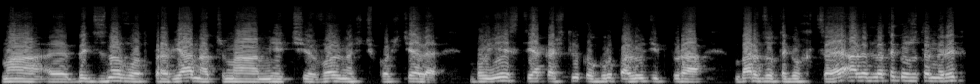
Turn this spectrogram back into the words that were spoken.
ma e, być znowu odprawiana, czy ma mieć wolność w kościele, bo jest jakaś tylko grupa ludzi, która bardzo tego chce, ale dlatego, że ten ryt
